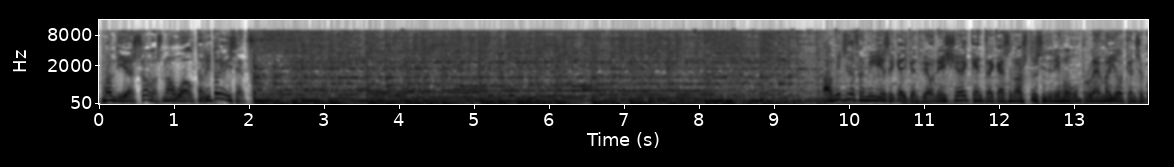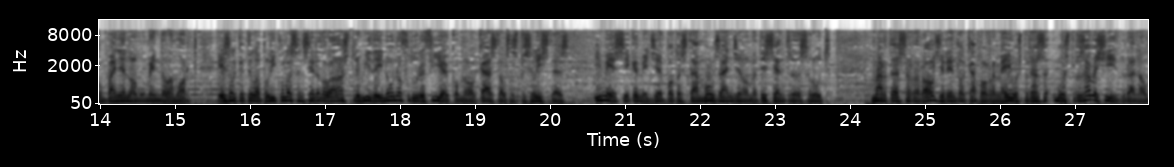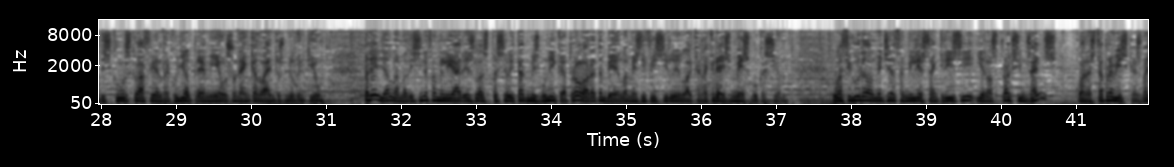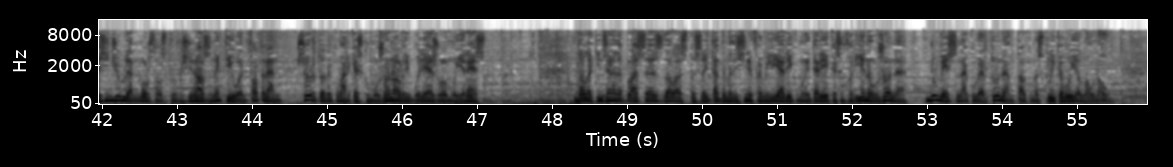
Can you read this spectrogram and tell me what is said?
Bon dia, són les 9 al Territori 17. El metge de família és aquell que ens veu néixer, que entra a casa nostra si tenim algun problema i el que ens acompanya en el moment de la mort. És el que té la pel·lícula sencera de la nostra vida i no una fotografia, com en el cas dels especialistes, i més si aquest metge pot estar molts anys en el mateix centre de salut. Marta Serrarol, gerent del CAP al Remei, ho expressava, ho expressava així durant el discurs que va fer en recollir el Premi Osonenca de l'any 2021. Per ella, la medicina familiar és l'especialitat més bonica, però alhora també la més difícil i la que requereix més vocació. La figura del metge de família està en crisi i en els pròxims anys, quan està previst que es vagin jubilant molts dels professionals en actiu, en faltaran, sobretot a comarques com Osona, el Ripollès o el Moianès. De la quinzena de places de l'especialitat de Medicina Familiar i Comunitària que s'oferien a Osona, només n'ha cobert una, tal com explica avui el 9-9.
